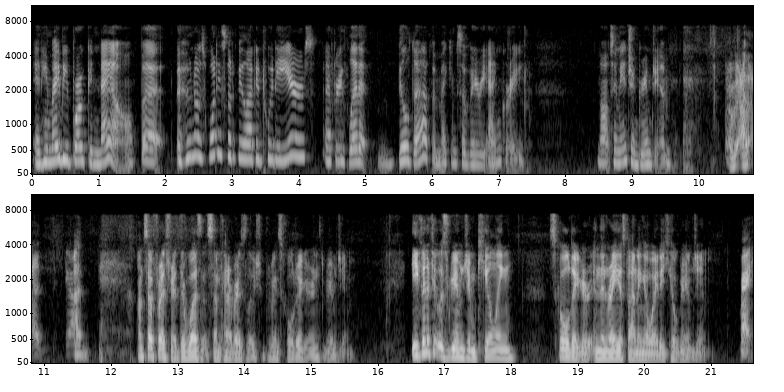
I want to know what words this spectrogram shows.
and he may be broken now, but who knows what he's going to be like in 20 years after he's let it build up and make him so very angry. Not to mention Grim Jim. I, mean, I, I, I I'm so frustrated there wasn't some kind of resolution between Skulldigger and Grim Jim. Even if it was Grim Jim killing Skulldigger and then Reyes finding a way to kill Grim Jim. Right.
